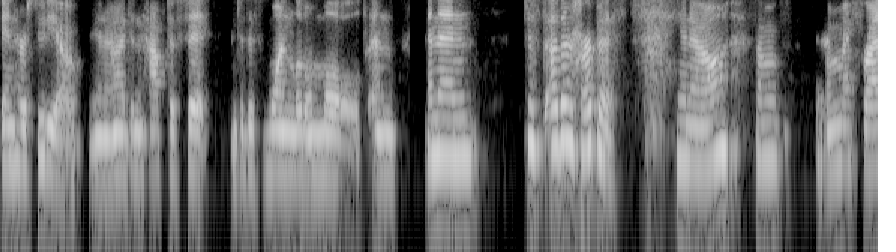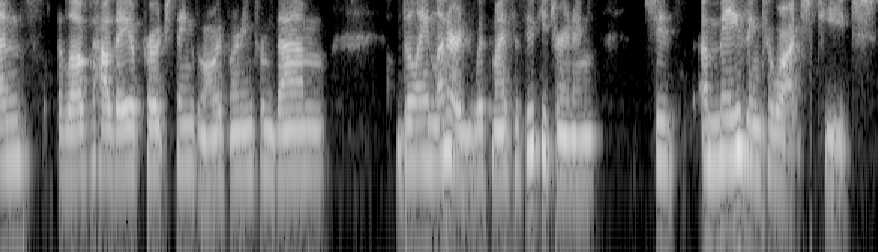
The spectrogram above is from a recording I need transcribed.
in her studio. You know, I didn't have to fit into this one little mold. And and then just other harpists, you know, some of some of my friends, I love how they approach things. I'm always learning from them. Delane Leonard with my Suzuki training she's amazing to watch teach.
